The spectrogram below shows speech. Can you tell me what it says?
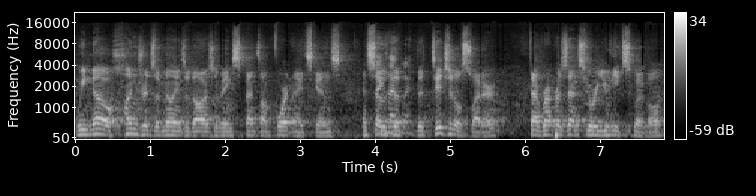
we know hundreds of millions of dollars are being spent on Fortnite skins. And so Exactly. the, the digital sweater that represents your unique squiggle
